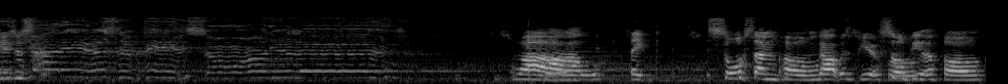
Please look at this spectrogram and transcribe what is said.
You just. Wow. Wow. Like so simple, That was beautiful. so beautiful.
